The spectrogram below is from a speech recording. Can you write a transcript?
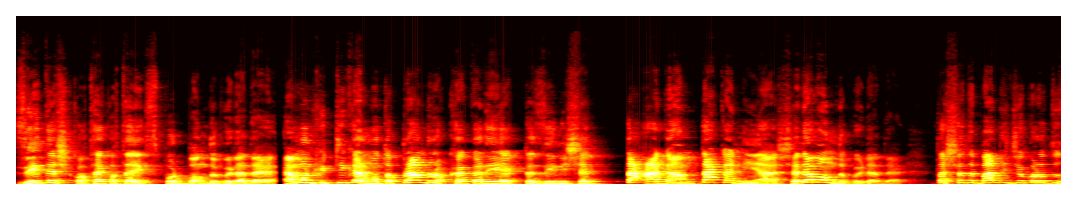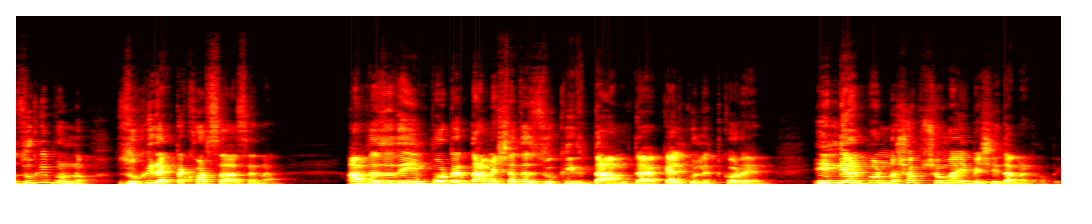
যে দেশ কথায় কথায় এক্সপোর্ট বন্ধ করে দেয়, এমনকি টিকার মতো প্রাণ রক্ষাকারী একটা জিনিসের আগাম টাকা নিয়ে আসে, সেটা বন্ধ করে দেয়। তার সাথে বাণিজ্য করা তো ঝুঁকিপূর্ণ, ঝুঁকির একটা খরচা আছে না। আপনি যদি ইম্পোর্টের দামের সাথে ঝুঁকির দামটা ক্যালকুলেট করেন ইন্ডিয়ান পণ্য সবসময় বেশি দামের হবে।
